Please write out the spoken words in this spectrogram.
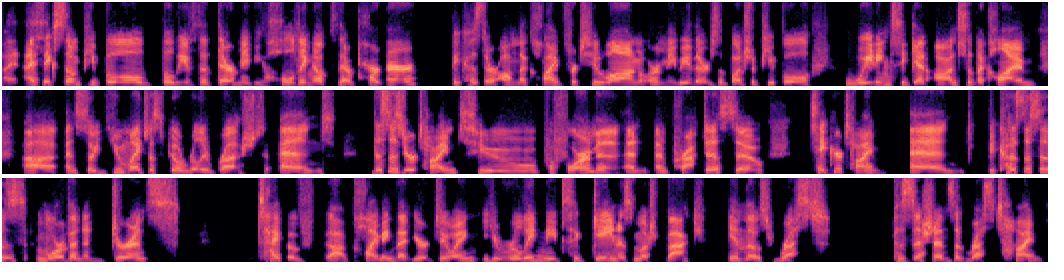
I, I think some people believe that they're maybe holding up their partner because they're on the climb for too long, or maybe there's a bunch of people waiting to get onto the climb. Uh, and so you might just feel really rushed. And this is your time to perform and, and, and practice. So take your time. And because this is more of an endurance type of uh, climbing that you're doing, you really need to gain as much back in those rest positions and rest time.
